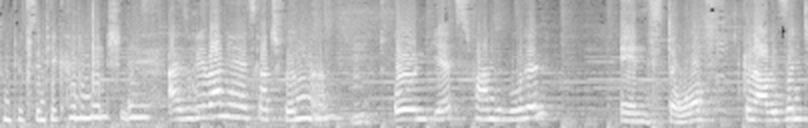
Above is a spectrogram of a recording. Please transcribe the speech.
zum Glück sind hier keine Menschen, ey. Also wir waren ja jetzt gerade schwimmen, ne? Und jetzt fahren wir wohin? Ins Dorf. Genau, wir sind,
